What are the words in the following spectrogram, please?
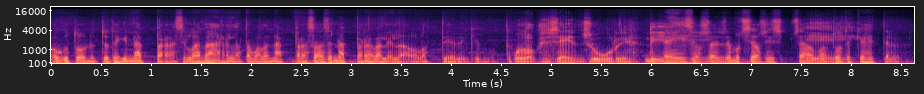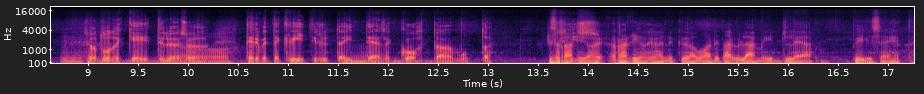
onko tuo nyt jotenkin näppärä, sillä väärällä tavalla näppärä. Saa se näppärä välillä olla tietenkin. Mutta, mutta onko se sensuuria? Niin. Ei se ole sensuuria, mutta se on siis, sehän on vaan tuotekehittelyä. Mm. Se on tuotekehittelyä, se on tervettä kriittisyyttä itseänsä kohtaan, mutta... Siis radio, siis... radioihin nykyään vaaditaan ylämidleä biiseihin, että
